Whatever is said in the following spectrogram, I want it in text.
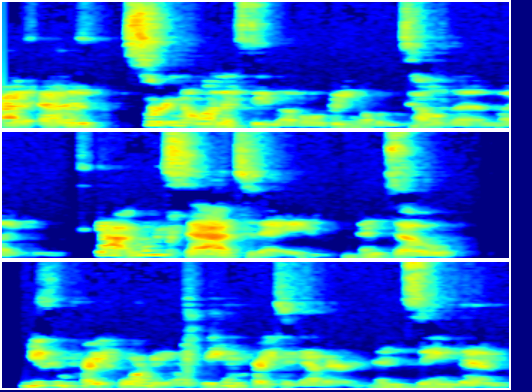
at, at a certain honesty level, being able to tell them, like, yeah, I'm really sad today, and so you can pray for me, like, we can pray together, and seeing them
